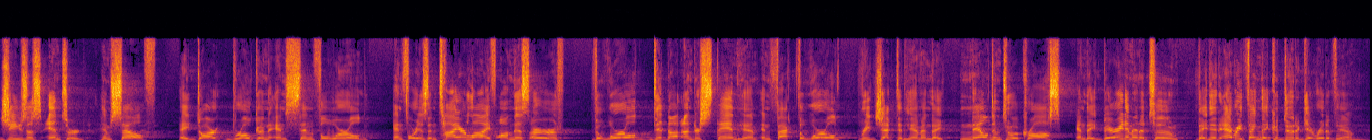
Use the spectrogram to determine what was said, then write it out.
Jesus entered himself a dark, broken, and sinful world. And for his entire life on this earth, the world did not understand him. In fact, the world rejected him and they nailed him to a cross and they buried him in a tomb. They did everything they could do to get rid of him.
